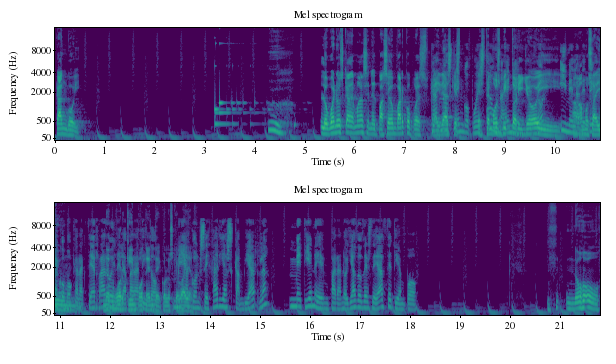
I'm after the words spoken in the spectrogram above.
Kangoy. Lo bueno es que además en el paseo en barco, pues la idea es que Carlos, estemos Víctor y yo y, y me la hagamos ahí como un carácter raro en el networking aparatito. potente con los que ¿Me vayan. aconsejarías cambiarla? Me tiene emparanoiado desde hace tiempo. No,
